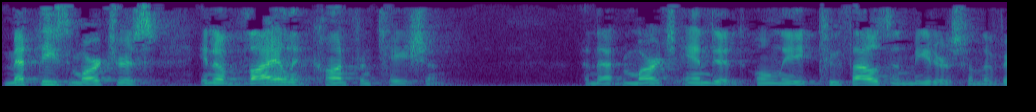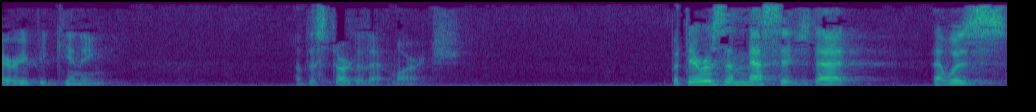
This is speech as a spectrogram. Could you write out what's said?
met these marchers in a violent confrontation. And that march ended only 2,000 meters from the very beginning of the start of that march. But there was a message that, that was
